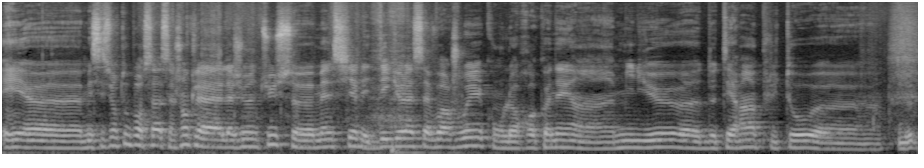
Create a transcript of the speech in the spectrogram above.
Et, euh, mais c'est surtout pour ça, sachant que la, Juventus, même si elle est dégueulasse à voir jouer, qu'on leur reconnaît un milieu de terrain plutôt neutre.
